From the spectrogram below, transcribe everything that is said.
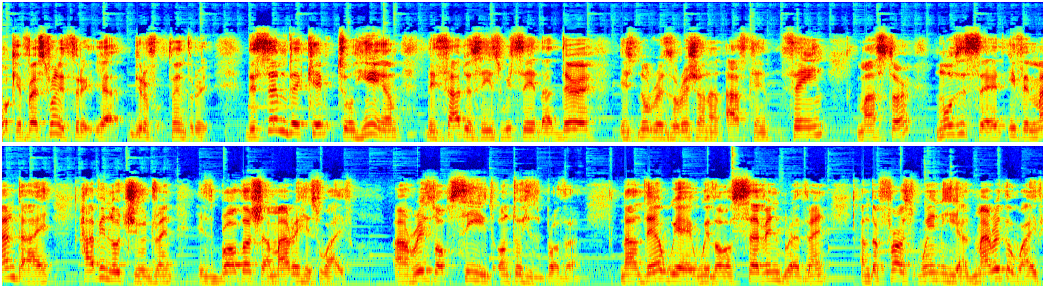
okay, verse 23. Yeah, beautiful. 23. The same day came to him the Sadducees, which say that there is no resurrection, and asked him, saying, Master, Moses said, If a man die, having no children, his brother shall marry his wife, and raised up seed unto his brother. Now there were with us seven brethren, and the first, when he had married the wife,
